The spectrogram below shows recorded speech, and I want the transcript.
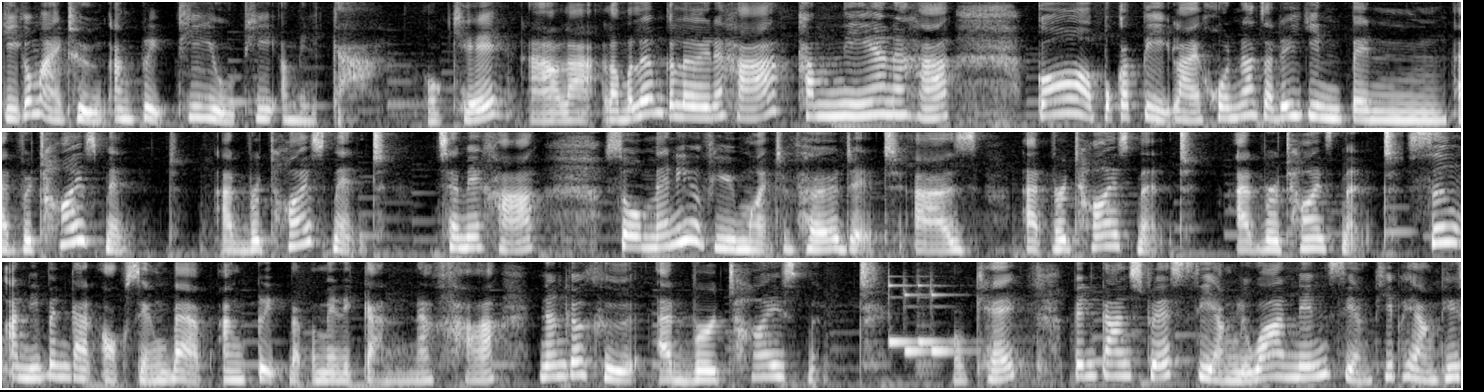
กี่ก็หมายถึงอังกฤษที่อยู่ที่อเมริกาโอเค เอาละเรามาเริ่มกันเลยนะคะ คำนี้นะคะ ก็ปกติหลายคนน่าจะได้ยินเป็น advertisement advertisement ใช่ไหมคะ so many of you might have heard it as advertisement advertisement ซึ่งอันนี้เป็นการออกเสียงแบบอังกฤษแบบอเมริกันนะคะ นั่นก็คือ advertisement โอเค เป็นการ stress เสียงหรือว่าเน้นเสียงที่พยางค์ที่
